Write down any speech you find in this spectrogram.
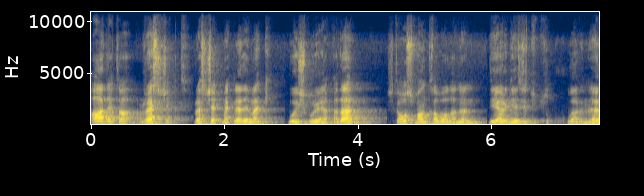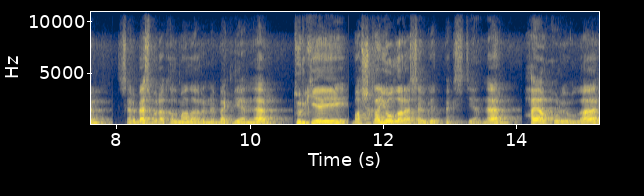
adeta res çekti. Res çekmek ne demek? Bu iş buraya kadar. İşte Osman Kavala'nın, diğer gezi tutuklularının serbest bırakılmalarını bekleyenler, Türkiye'yi başka yollara sevk etmek isteyenler hayal kuruyorlar.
